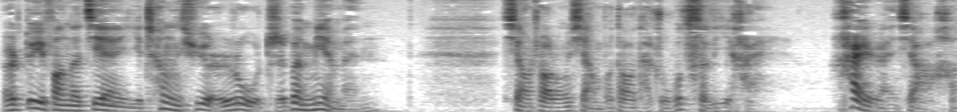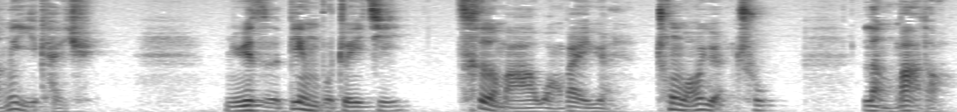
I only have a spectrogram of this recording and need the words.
而对方的剑已乘虚而入，直奔面门。项少龙想不到他如此厉害，骇然下横移开去。女子并不追击，策马往外远冲往远处，冷骂道：“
